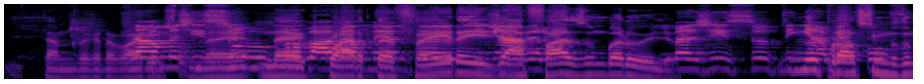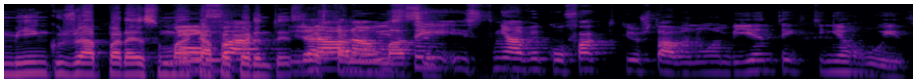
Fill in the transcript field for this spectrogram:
Estamos a gravar Não, isto na- isso na, quarta-feira e já ver- faz um barulho. Mas isso tinha a No ver próximo com... domingo já aparece uma com o capa facto- 46. Já não, está no não, isso, máximo. tem- isso tinha a ver com o facto que eu estava num ambiente em que tinha ruído.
